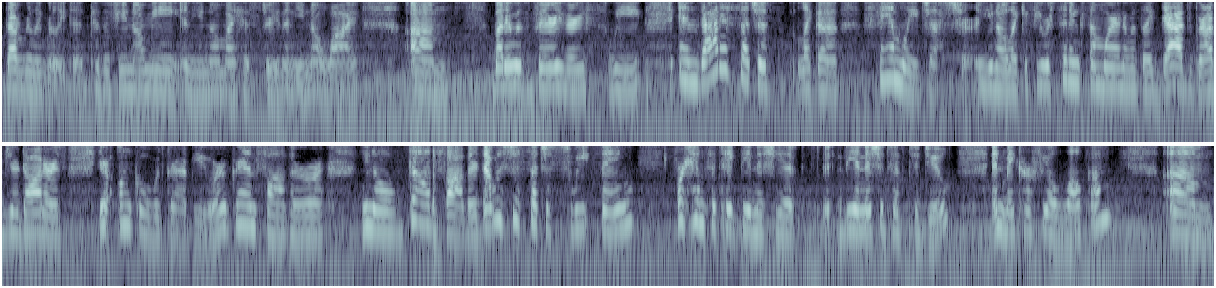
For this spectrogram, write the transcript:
That really really did. Because if you know me and you know my history then you know why. Um, but it was very very sweet. And that is such a like a family gesture you know like if you were sitting somewhere and it was like dads grab your daughters. Your uncle would grab you or grandfather or you know godfather. That was just such a sweet thing for him to take the initiate the initiative to do and make her feel welcome. Um,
